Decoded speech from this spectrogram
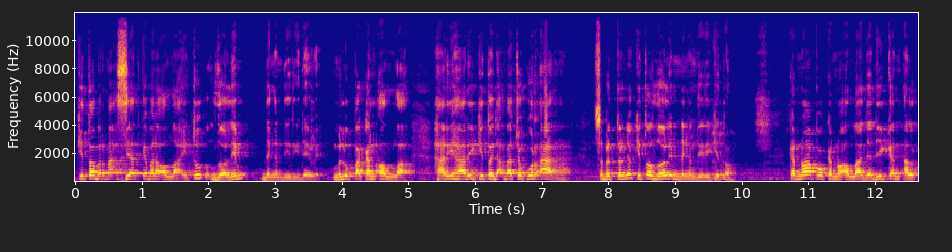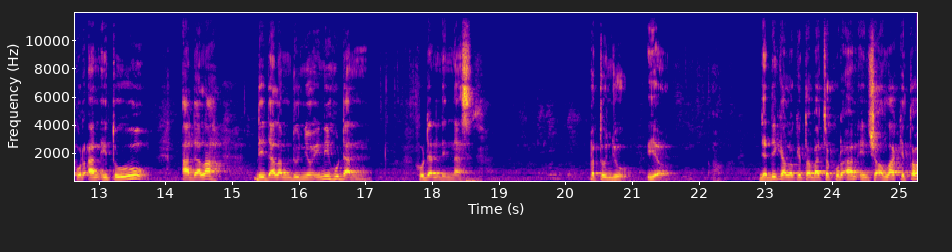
Kita bermaksiat kepada Allah itu zalim dengan diri dewek. Melupakan Allah. Hari-hari kita tidak baca Quran. Sebetulnya kita zalim dengan diri kita. Kenapa? Karena Allah jadikan Al-Quran itu adalah di dalam dunia ini hudan. Hudan linnas. Petunjuk iya. Jadi kalau kita baca Quran insya Allah kita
